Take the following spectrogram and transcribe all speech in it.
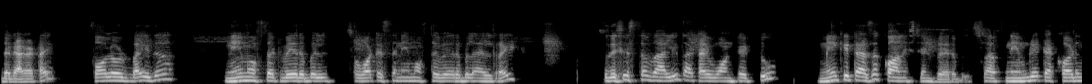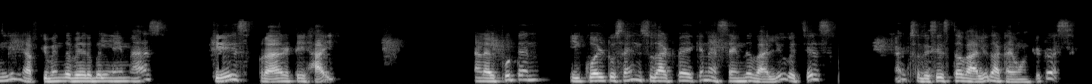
the data type followed by the name of that variable. So what is the name of the variable I'll write? So this is the value that I wanted to make it as a constant variable. So I've named it accordingly. I've given the variable name as case priority high. And I'll put an equal to sign so that way I can assign the value, which is, right? So this is the value that I wanted to assign.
